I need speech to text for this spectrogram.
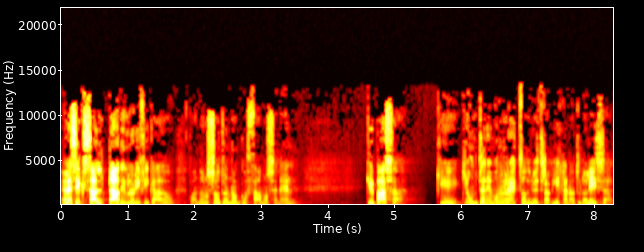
Él es exaltado y glorificado cuando nosotros nos gozamos en Él. ¿Qué pasa? Que, aún tenemos restos de nuestra vieja naturaleza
